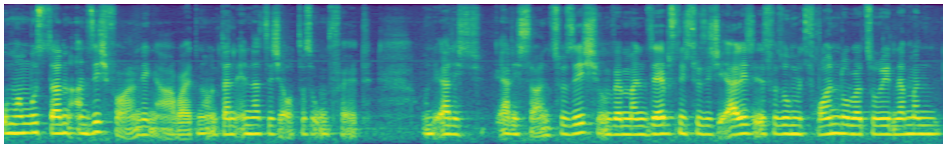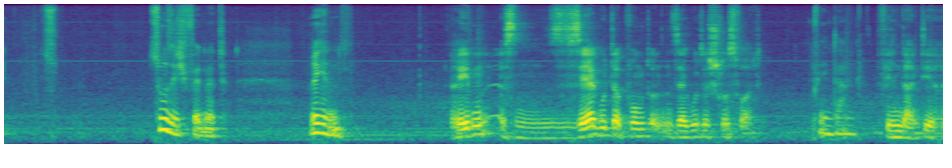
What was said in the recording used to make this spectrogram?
Und man muss dann an sich vor allen Dingen arbeiten und dann ändert sich auch das Umfeld. Und ehrlich, ehrlich sein zu sich. Und wenn man selbst nicht zu sich ehrlich ist, versuchen mit Freunden darüber zu reden, dass man zu sich findet. Reden. Reden ist ein sehr guter Punkt und ein sehr gutes Schlusswort. Vielen Dank. Vielen Dank dir.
